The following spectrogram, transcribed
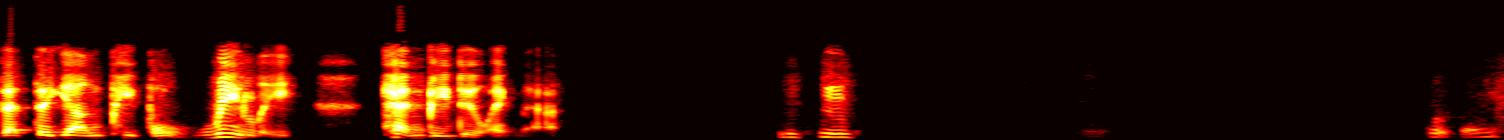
that the young people really can be doing that. Mm-hmm. Okay.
